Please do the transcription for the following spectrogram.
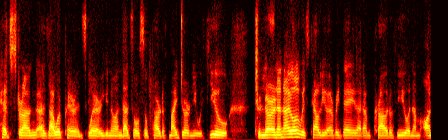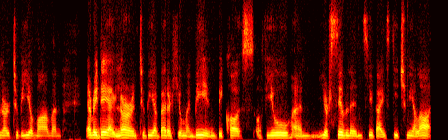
headstrong as our parents were, you know, and that's also part of my journey with you to learn. And I always tell you every day that I'm proud of you and I'm honored to be your mom. And every day I learn to be a better human being because of you and your siblings. You guys teach me a lot.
